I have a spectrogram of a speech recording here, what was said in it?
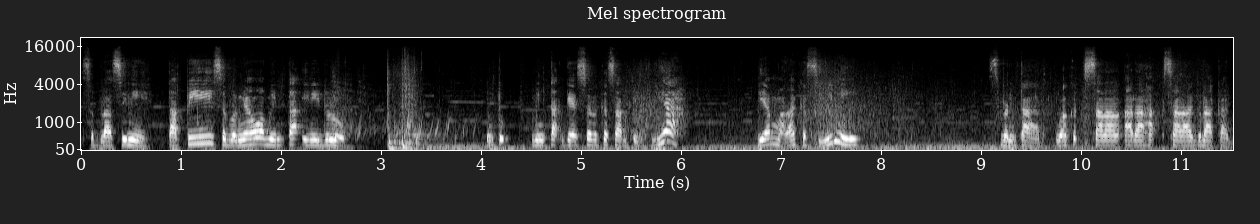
sebelah sini. Tapi sebelumnya gua minta ini dulu. Untuk minta geser ke samping. Ya, dia malah ke sini. Sebentar, ke salah arah salah gerakan.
